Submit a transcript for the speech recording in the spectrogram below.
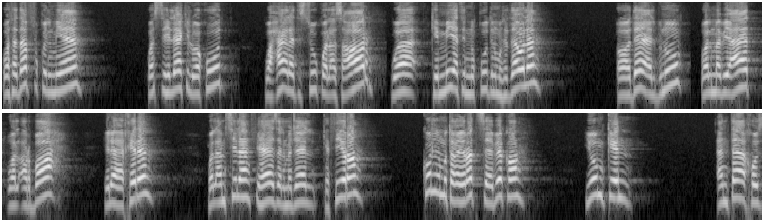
وتدفق المياه واستهلاك الوقود وحالة السوق والأسعار وكمية النقود المتداولة وودائع البنوك والمبيعات والأرباح إلى آخره. والأمثلة في هذا المجال كثيرة. كل المتغيرات السابقة يمكن أن تأخذ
